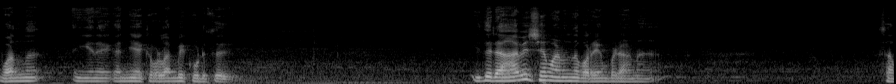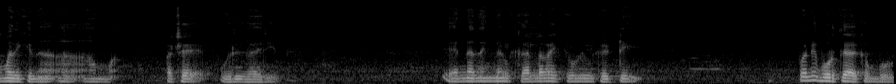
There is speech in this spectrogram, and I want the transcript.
വന്ന് ഇങ്ങനെ കഞ്ഞിയൊക്കെ വിളമ്പി കൊടുത്ത് ഇതൊരാവശ്യമാണെന്ന് പറയുമ്പോഴാണ് സമ്മതിക്കുന്ന ആ അമ്മ. പക്ഷേ ഒരു കാര്യം എന്നെ നിങ്ങൾ കല്ലറയ്ക്കുള്ളിൽ കെട്ടി പണി പൂർത്തിയാക്കുമ്പോൾ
